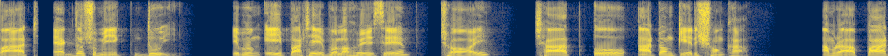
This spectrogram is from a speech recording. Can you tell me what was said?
পাঠ এক দশমিক দুই এবং এই পাঠে বলা হয়েছে ছয়, সাত ও আট অঙ্কের সংখ্যা। আমরা পাঠ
